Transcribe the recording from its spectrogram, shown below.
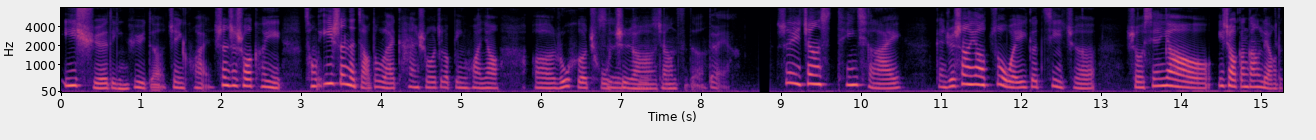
医学领域的这一块，甚至说可以从医生的角度来看，说这个病患要呃如何处置啊，这样子的。对啊，所以这样听起来，感觉上要作为一个记者，首先要依照刚刚聊的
